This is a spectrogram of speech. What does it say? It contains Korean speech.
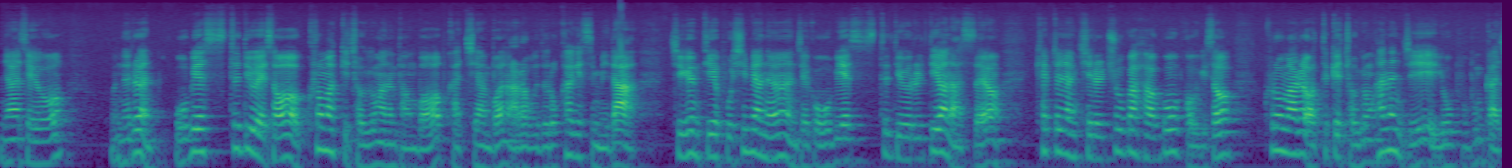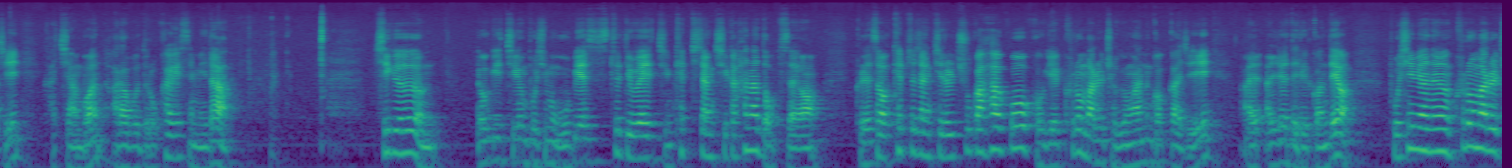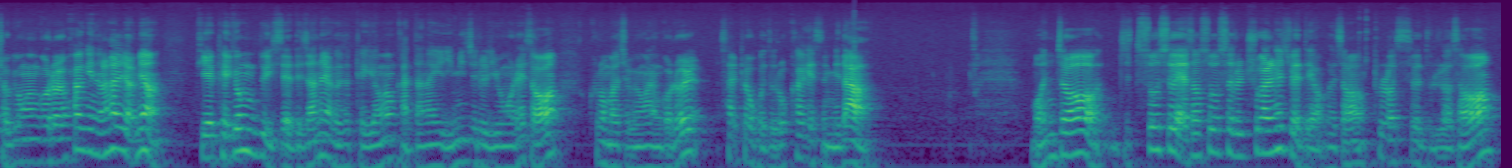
안녕하세요. 오늘은 OBS 스튜디오에서 크로마키 적용하는 방법 같이 한번 알아보도록 하겠습니다. 지금 뒤에 보시면은 제가 OBS 스튜디오를 띄워놨어요. 캡처 장치를 추가하고 거기서 크로마를 어떻게 적용하는지 이 부분까지 같이 한번 알아보도록 하겠습니다. 지금 여기 지금 보시면 OBS 스튜디오에 지금 캡처 장치가 하나도 없어요. 그래서 캡처 장치를 추가하고 거기에 크로마를 적용하는 것까지 알, 알려드릴 건데요. 보시면은 크로마를 적용한 거를 확인을 하려면 뒤에 배경도 있어야 되잖아요. 그래서 배경은 간단하게 이미지를 이용을 해서 크로마 적용하는 거를 살펴보도록 하겠습니다. 먼저 소스에서 소스를 추가를 해줘야 돼요. 그래서 플러스 눌러서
